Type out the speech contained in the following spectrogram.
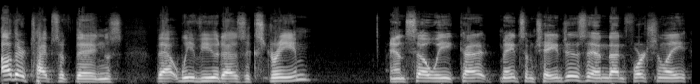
other types of things that we viewed as extreme. And so we kind of made some changes, and unfortunately,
